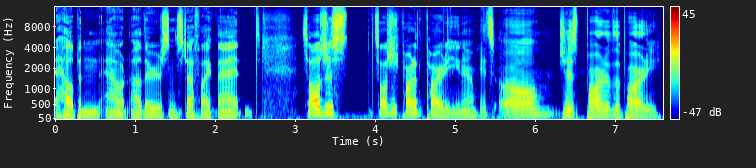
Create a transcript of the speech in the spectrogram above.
helping out others and stuff like that. It's, it's all just it's all just part of the party. You know. It's all just part of the party.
